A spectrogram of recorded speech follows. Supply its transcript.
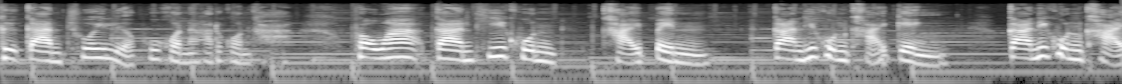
คือการช่วยเหลือผู้คนนะคะทุกคนค่ะ เพราะว่าการที่คุณขายเป็น การที่คุณขายเก่ง การที่คุณขาย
